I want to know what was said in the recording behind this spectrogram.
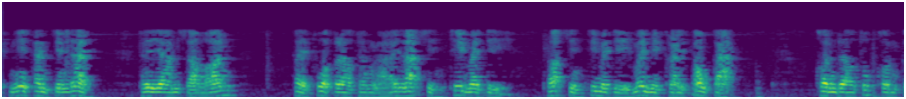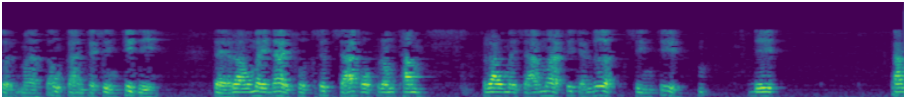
ตุนี้ท่านจึงได้ พยายามสอนให้พวกเราทั้งหลายละสิ่งที่ไม่ดี เพราะสิ่งที่ไม่ดีไม่มีใครต้องการ คนเราทุกคนเกิดมาต้องการแต่สิ่งที่ดี แต่เราไม่ได้ฝึกศึกษาอบรมธรรม เราไม่สามารถที่จะเลือกสิ่งที่ดีตาม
